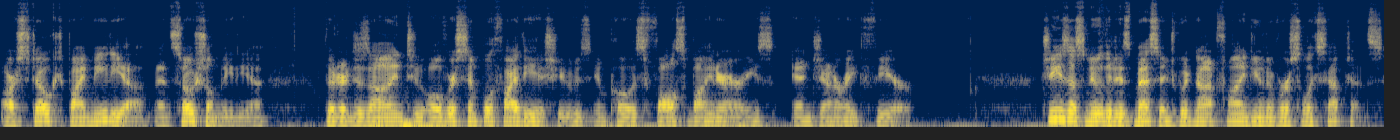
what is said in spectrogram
are stoked by media and social media that are designed to oversimplify the issues, impose false binaries, and generate fear. Jesus knew that his message would not find universal acceptance.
